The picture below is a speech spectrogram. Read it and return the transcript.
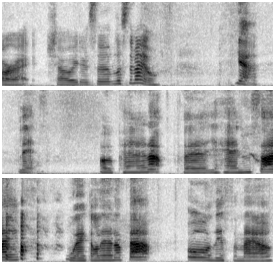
All right. Shall we do some listener mail? Yeah, let's open it up. Put your hand inside, wiggle it about. Oh, there's the mail.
